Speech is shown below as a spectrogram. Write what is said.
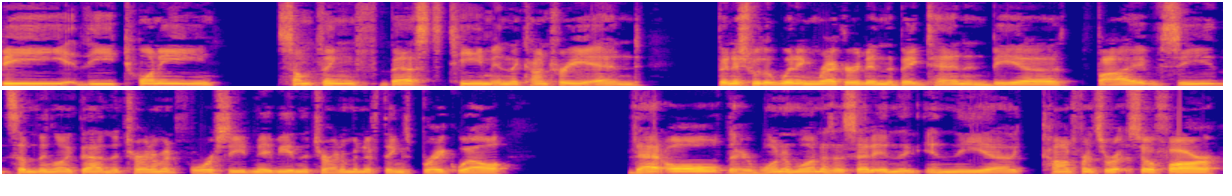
be the twenty something best team in the country and finish with a winning record in the Big Ten and be a five seed, something like that in the tournament, four seed maybe in the tournament if things break well. That all they're one and one, as I said in the in the uh, conference so far.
